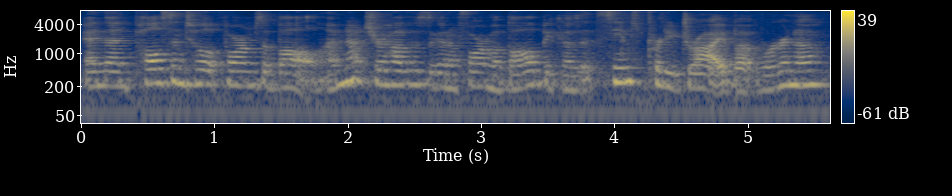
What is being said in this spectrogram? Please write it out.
and then pulse until it forms a ball. I'm not sure how this is gonna form a ball because it seems pretty dry, but we're gonna,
